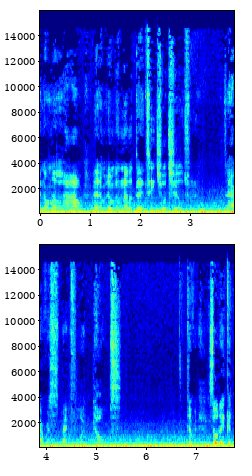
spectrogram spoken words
And don't allow, another thing, teach your children to have respect for adults. So they could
